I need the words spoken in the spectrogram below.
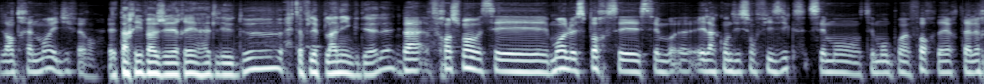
l'entraînement est différent. Et tu arrives à gérer les deux Tu fait les plannings ben, Franchement, c'est moi, le sport c'est et la condition physique, c'est mon, mon point fort. D'ailleurs, tout à l'heure,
